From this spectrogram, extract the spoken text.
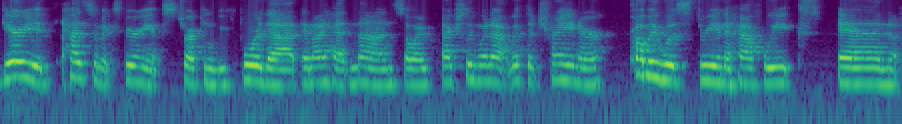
Gary had had some experience trucking before that, and I had none. So I actually went out with a trainer probably was three and a half weeks and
